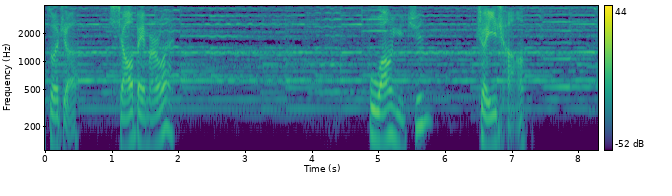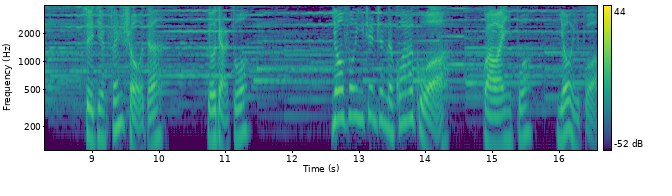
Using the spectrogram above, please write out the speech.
作者小北门外。不枉与君这一场，最近分手的有点多。妖风一阵阵的刮过，刮完一波又一波。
